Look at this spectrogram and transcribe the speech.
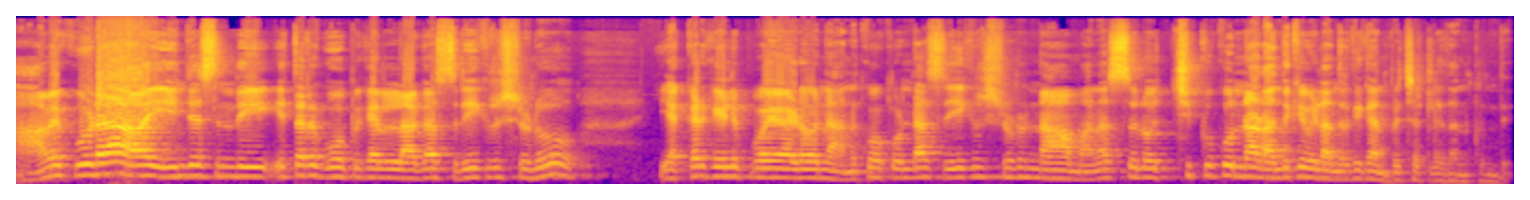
ఆమె కూడా ఏం చేసింది? ఇతర గోపికల్లాగా శ్రీకృష్ణుడు ఎక్కడికి వెళ్ళిపోయాడో అని అనుకోకుండా శ్రీకృష్ణుడు నా మనస్సులో చిక్కుకున్నాడు. అందుకే వీళ్ళందరికీ కనిపించట్లేదు అనుకుంది.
